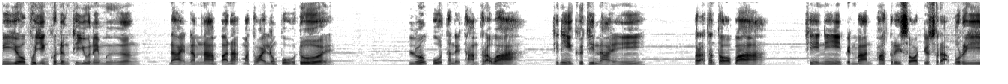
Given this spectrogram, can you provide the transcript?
มีโยมผู้หญิงคนหนึ่งที่อยู่ในเมือง ได้นำน้ำปานะมาถวายหลวงปู่ด้วย หลวงปู่ท่านได้ถามพระว่าที่นี่คือที่ไหน พระท่านตอบว่าที่นี่เป็นบ้านพักรีสอร์ทอยู่สระบุรี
